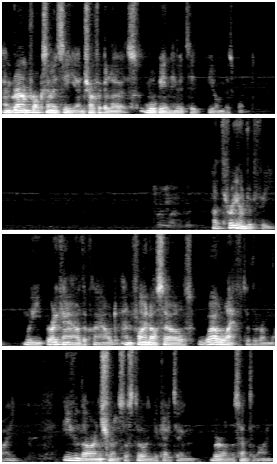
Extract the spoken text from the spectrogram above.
and ground proximity and traffic alerts will be inhibited beyond this point. At 300 feet, we break out of the cloud and find ourselves well left of the runway, even though our instruments are still indicating we're on the center line.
